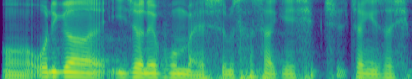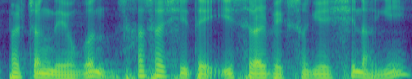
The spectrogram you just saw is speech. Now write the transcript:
어, 우리가 이전에 본 말씀 사사기 17장에서 18장 내용은 사사시대 이스라엘 백성의 신앙이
